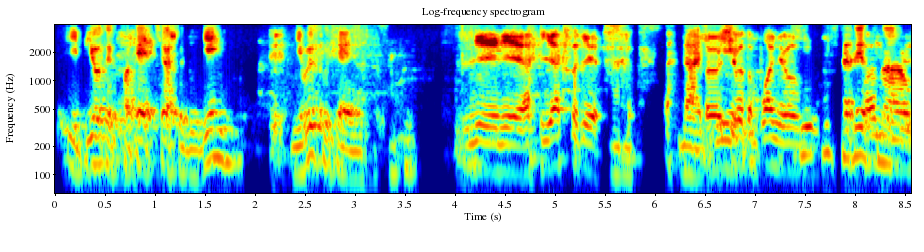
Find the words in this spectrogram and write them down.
и пьет их по 5 чашек в день. Не вы случайно? Не-не, я, кстати, да, вообще в этом плане... И, соответственно,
